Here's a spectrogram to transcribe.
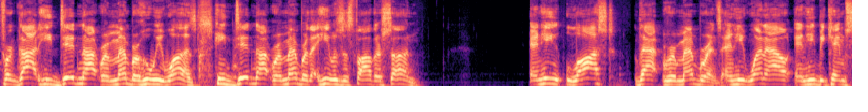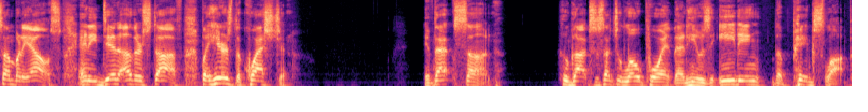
forgot he did not remember who he was. He did not remember that he was his father's son. And he lost that remembrance and he went out and he became somebody else and he did other stuff. But here's the question. If that son who got to such a low point that he was eating the pig slop,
